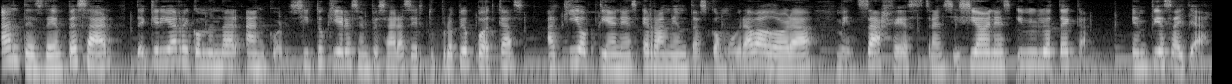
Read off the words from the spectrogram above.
Antes de empezar, te quería recomendar Anchor. Si tú quieres empezar a hacer tu propio podcast, aquí obtienes herramientas como grabadora, mensajes, transiciones y biblioteca. Empieza ya.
